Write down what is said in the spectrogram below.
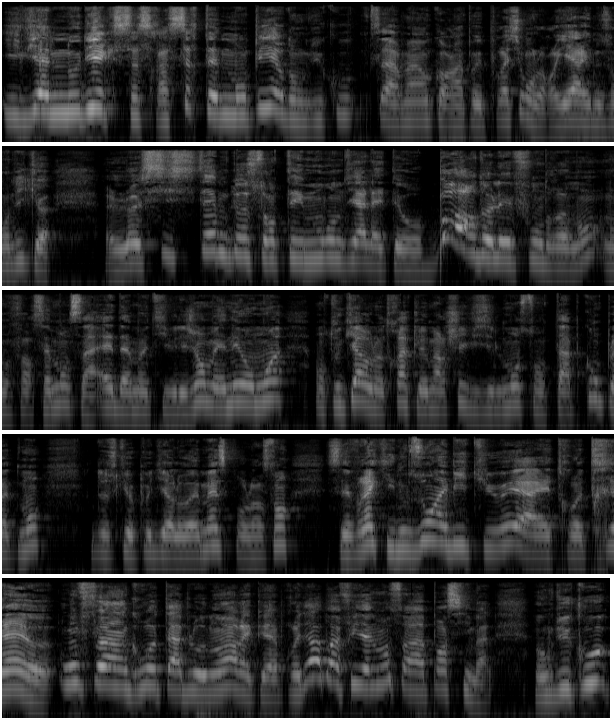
ils viennent nous dire que ça sera certainement pire, donc du coup, ça met encore un peu de pression. Alors hier, ils nous ont dit que le système de santé mondial était au bord de l'effondrement, donc forcément, ça aide à motiver les gens, mais néanmoins, en tout cas, on notera que le marché, visiblement, s'en tape complètement de ce que peut dire l'OMS pour l'instant. C'est vrai qu'ils nous ont habitués à être très, euh, on fait un gros tableau noir, et puis après, ah bah finalement, ça va pas si mal. Donc du coup,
